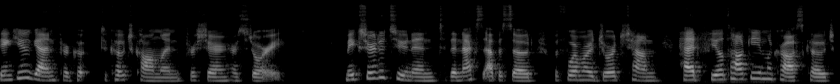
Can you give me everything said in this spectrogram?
Thank you again for, to Coach Conlon for sharing her story. Make sure to tune in to the next episode with former Georgetown head field hockey and lacrosse coach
